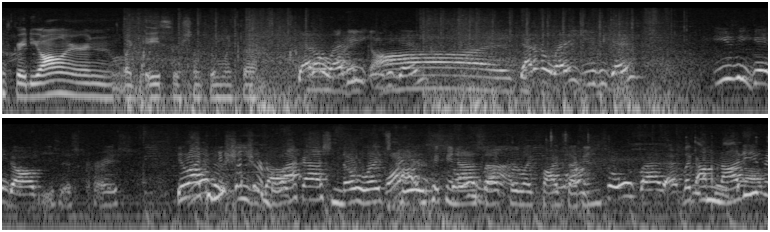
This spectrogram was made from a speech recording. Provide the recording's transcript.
Seventh grade, y'all are in like eighth or something like that. Dead already? Oh easy game? Dead already? Easy game? Easy game, dog. Jesus Christ. Eli, can you shut your dog. black ass no rights cotton picking so ass up for like five you seconds? so bad Like I'm not even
